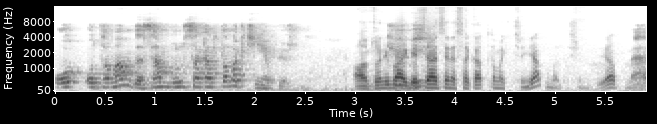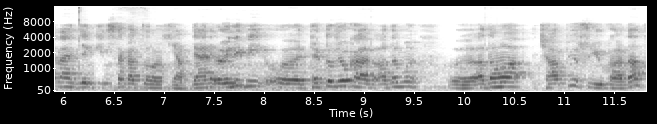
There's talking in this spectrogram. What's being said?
o, o tamam da sen bunu sakatlamak için yapıyorsun. Anthony Barr geçen sene sakatlamak için yapmadı şimdi. Yapma. Ben, bence git sakatlamak için yaptı. Yani öyle bir e, tackle yok abi. Adamı e, adama çarpıyorsun yukarıdan.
